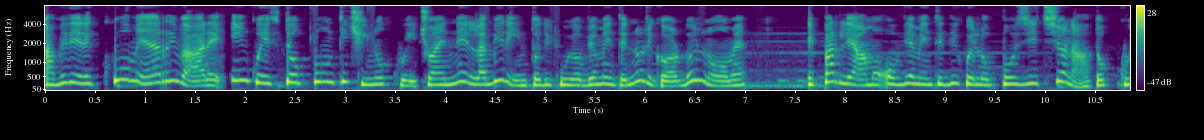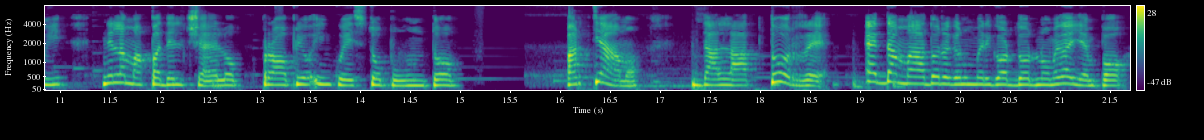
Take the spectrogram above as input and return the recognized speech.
a vedere come arrivare in questo punticino qui Cioè nel labirinto di cui ovviamente non ricordo il nome. E parliamo ovviamente di quello posizionato qui nella mappa del cielo Proprio in questo punto Partiamo dalla torre. È damma la torre che non mi ricordo il nome, dai un po'.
